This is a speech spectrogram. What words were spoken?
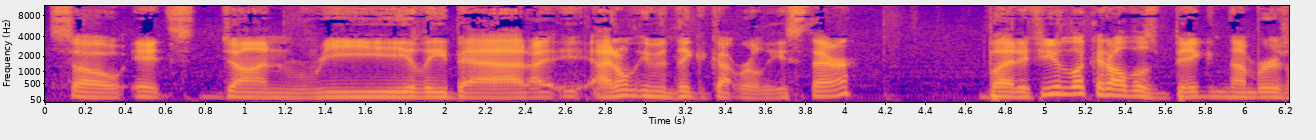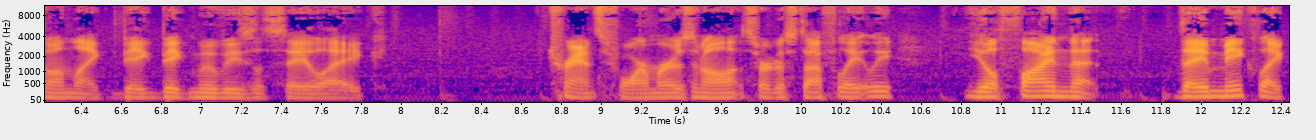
So it's done really bad. I, I don't even think it got released there. But if you look at all those big numbers on like big, big movies, let's say like Transformers and all that sort of stuff lately, you'll find that they make like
